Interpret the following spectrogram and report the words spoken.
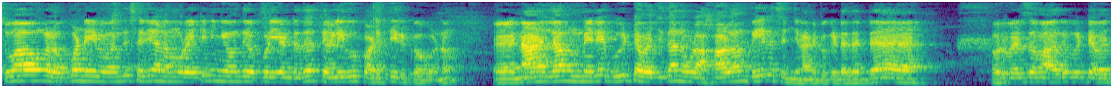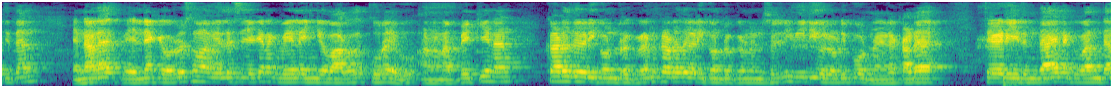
சுபாவங்கள் ஒவ்வொன்றையுமே வந்து சரியான முறைக்கு நீங்கள் வந்து எப்படின்றதை தெளிவுபடுத்தி இருக்க வேணும். நான் எல்லாம் உண்மையிலே வீட்டை வச்சு தான் இவ்வளோ அகாலம் வேலை செஞ்சேன். நான் இப்போ கிட்டத்தட்ட ஒரு வருஷமாவது வீட்டை வச்சு தான் என்னால் எனக்கு ஒரு வருஷமாக வேலை செய்ய எனக்கு வேலை இங்கே வர்றது குறைவு. ஆனால் நான் அப்போக்கே நான் கடை தேடி கொண்டிருக்கிறேன் கடை தேடி கொண்டிருக்கிறேன்னு சொல்லி வீடியோவில் அப்படி போட்டேன் எனக்கு கடை தேடி இருந்தா எனக்கு வந்தா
